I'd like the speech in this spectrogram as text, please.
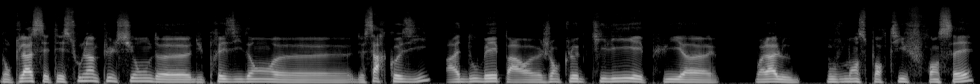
donc là, c'était sous l'impulsion du président euh, de Sarkozy, adoubé par euh, Jean-Claude Killy et puis voilà le mouvement sportif français.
